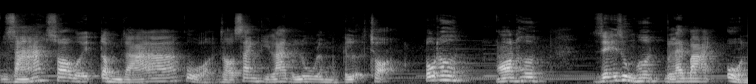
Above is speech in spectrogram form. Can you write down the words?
giá so với tầm giá của gió xanh thì Light Blue là một cái lựa chọn tốt hơn, ngon hơn, dễ dùng hơn Black Buy ổn.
